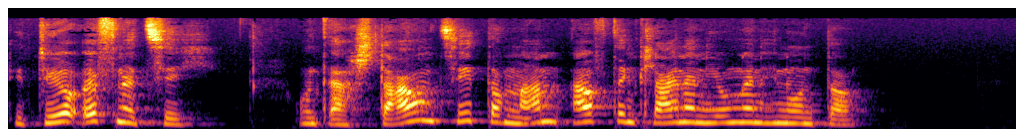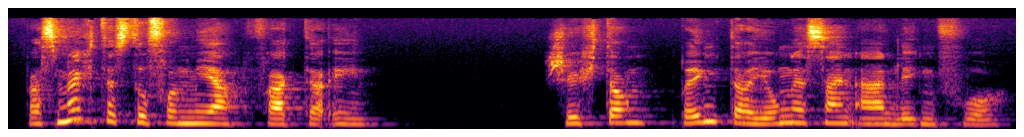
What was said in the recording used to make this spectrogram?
Die Tür öffnet sich und erstaunt sieht der Mann auf den kleinen Jungen hinunter. Was möchtest du von mir? fragt er ihn. Schüchtern bringt der Junge sein Anliegen vor.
